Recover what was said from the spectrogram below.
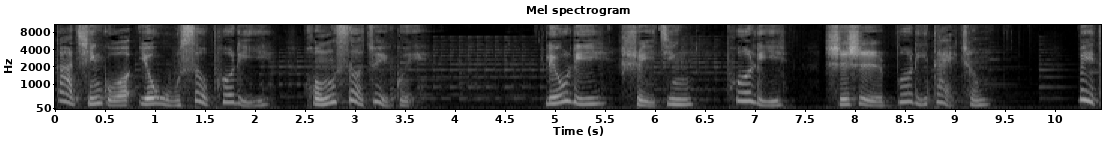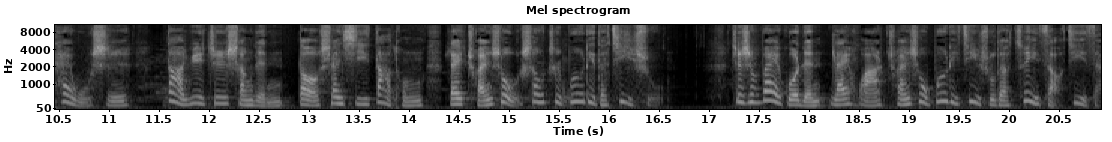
大秦国有五色玻璃，红色最贵。”琉璃、水晶、玻璃，实是玻璃代称。魏太武时，大约之商人到山西大同来传授烧制玻璃的技术，这是外国人来华传授玻璃技术的最早记载。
